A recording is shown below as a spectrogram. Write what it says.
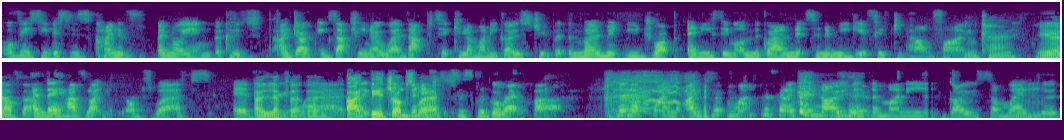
obviously this is kind of annoying because I don't exactly know where that particular money goes to, but the moment you drop anything on the ground, it's an immediate fifty pound fine, okay yeah Love that. and they have like jobs worths. I love that, though. I'd be a job's even if worth. It's a cigarette butt. No, that's fine. I'd pr- much prefer to know that the money goes somewhere Mm. good,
